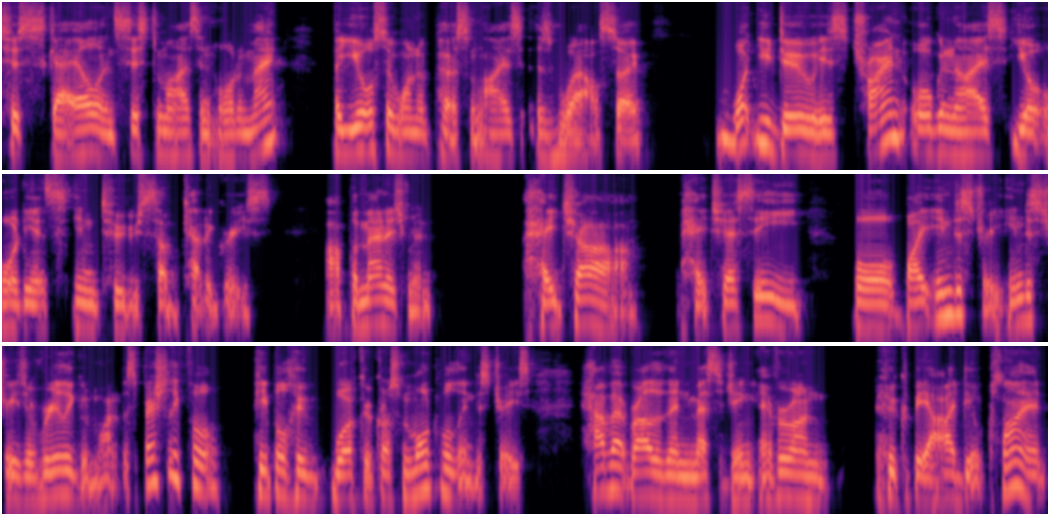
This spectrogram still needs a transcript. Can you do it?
to scale and systemize and automate, but you also want to personalize as well. So, what you do is try and organize your audience into subcategories upper management, HR, HSE, or by industry. Industry is a really good one, especially for people who work across multiple industries. How about rather than messaging everyone who could be our ideal client,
